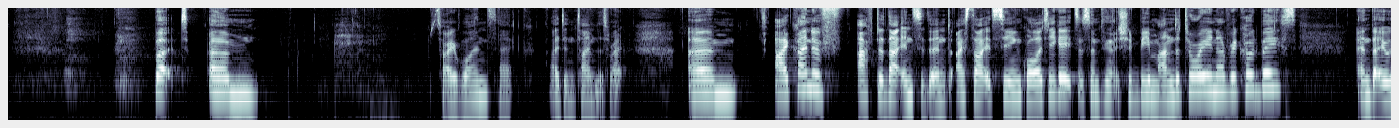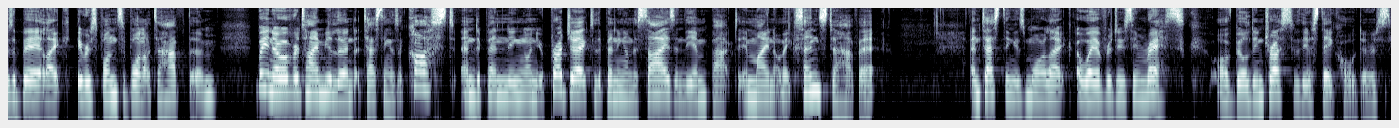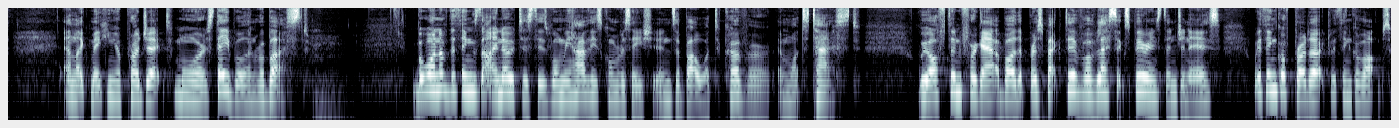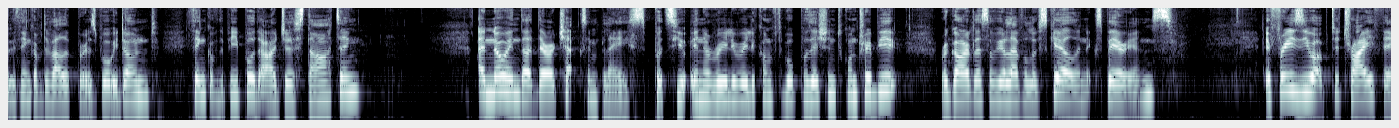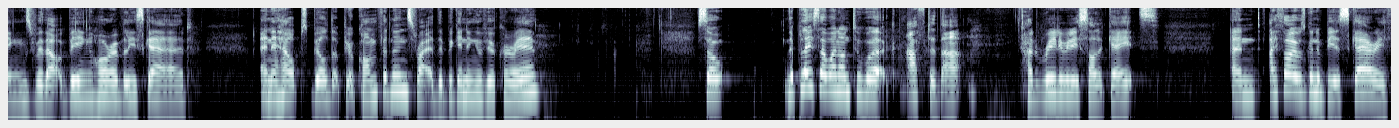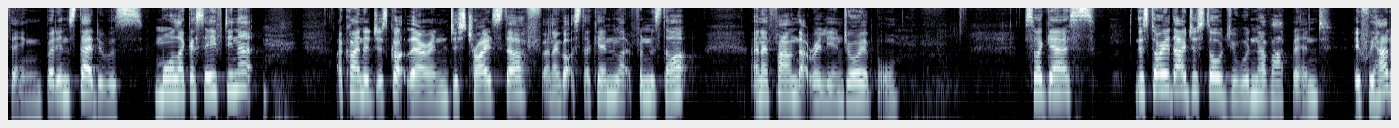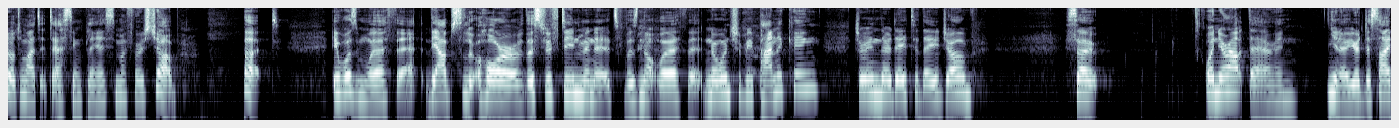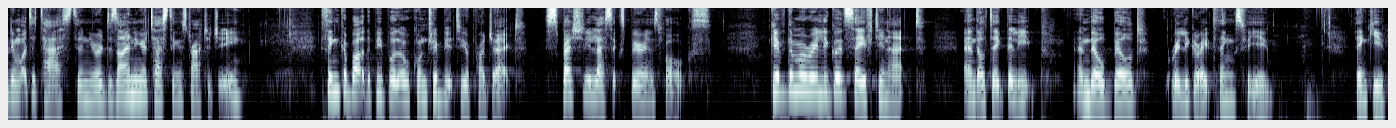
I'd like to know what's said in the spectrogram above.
But um, sorry, one sec. I didn't time this right. Um, I kind of, after that incident, I started seeing quality gates as something that should be mandatory in every code base and that it was a bit like irresponsible not to have them. But you know, over time you learn that testing is a cost and depending on your project, depending on the size and the impact, it might not make sense to have it. And testing is more like a way of reducing risk, of building trust with your stakeholders and like making a project more stable and robust. But one of the things that I noticed is when we have these conversations about what to cover and what to test, we often forget about the perspective of less experienced engineers. We think of product, we think of ops, we think of developers, but we don't think of the people that are just starting. And knowing that there are checks in place puts you in a really, really comfortable position to contribute, regardless of your level of skill and experience. It frees you up to try things without being horribly scared, and it helps build up your confidence right at the beginning of your career. So the place I went on to work after that had really, really solid gates. And I thought it was going to be a scary thing, but instead it was more like a safety net. I kind of just got there and just tried stuff and I got stuck in like from the start. And I found that really enjoyable. So I guess the story that I just told you wouldn't have happened if we had automatic testing place in my first job. But it wasn't worth it. The absolute horror of those 15 minutes was not worth it. No one should be panicking during their day-to-day -day job. So when you're out there and you know, you're deciding what to test and you're designing your testing strategy, think about the people that will contribute to your project, especially less experienced folks. Give them a really good safety net and they'll take the leap and they'll build really great things for you. Thank you.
